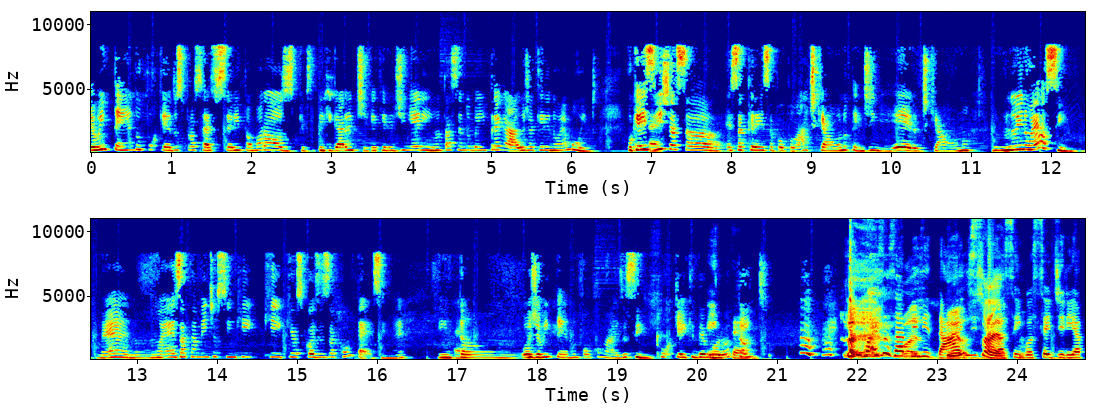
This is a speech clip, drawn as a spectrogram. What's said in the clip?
eu entendo o porquê dos processos serem tão morosos, porque você tem que garantir que aquele dinheirinho está sendo bem empregado, já que ele não é muito. Porque é. existe é. essa, essa crença popular de que a ONU tem dinheiro, de que a ONU. Não, e não é assim, né? Não, não é exatamente assim que, que, que, as coisas acontecem, né? Então, é. hoje eu entendo um pouco mais, assim, por que, que demorou Entendo. tanto. E quais as habilidades, assim, você diria,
